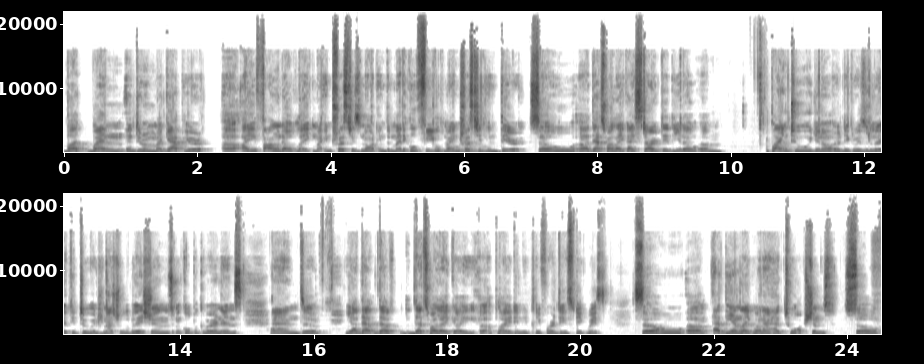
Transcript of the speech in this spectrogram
But when uh, during my gap year, uh, I found out like my interest is not in the medical field. My oh, interest wow. is in there. So uh, that's why like I started, you know, um, applying to you know degrees related to international relations and global governance, and uh, yeah, that that that's why like I uh, applied in Italy for these degrees. So um, at the end, like when I had two options, so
